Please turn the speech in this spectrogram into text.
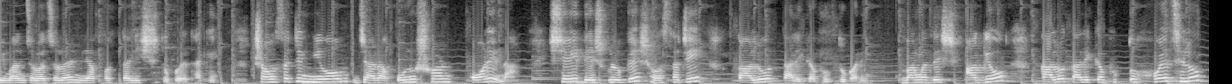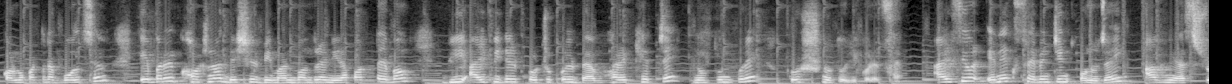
বিমান চলাচলের নিরাপত্তা নিশ্চিত করে থাকে। সংস্থাটির নিয়ম যারা অনুসরণ করে না, সেই দেশগুলোকে সংস্থাটি কালো তালিকাভুক্ত করে। বাংলাদেশ আগেও কালো তালিকাভুক্ত হয়েছিল, কর্মকর্তারা বলছেন এবারের ঘটনা দেশের বিমানবন্দরের নিরাপত্তা এবং ভিআইপিদের প্রোটোকল ব্যবহারের ক্ষেত্রে নতুন করে প্রশ্ন তৈরি করেছে। আইসিওর এনএক্স সেভেন্টিন অনুযায়ী আগ্নেয়াস্ত্র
